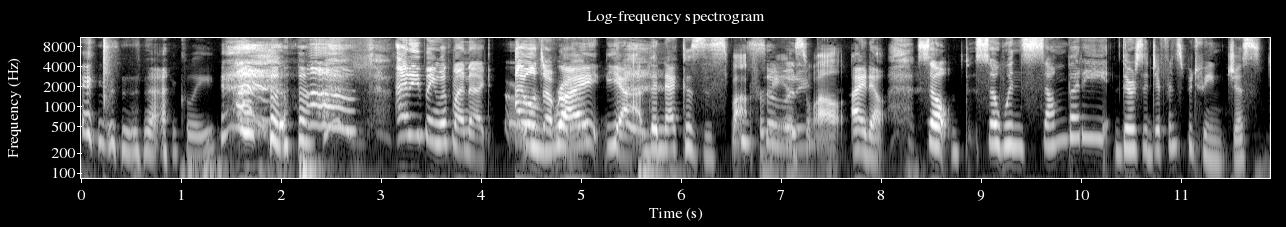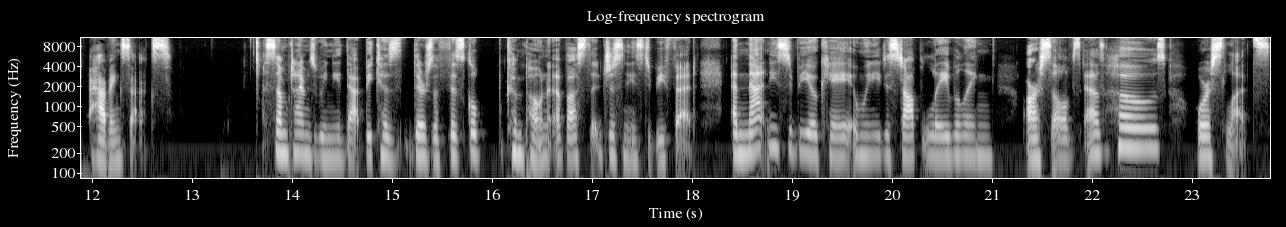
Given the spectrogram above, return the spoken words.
exactly. Anything with my neck, I will jump. you. Right? Yeah, the neck is the spot for So me as well. I know. So so when somebody there's a difference between just having sex. Sometimes we need that because there's a physical component of us that just needs to be fed. And that needs to be okay and we need to stop labeling ourselves as hoes or sluts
